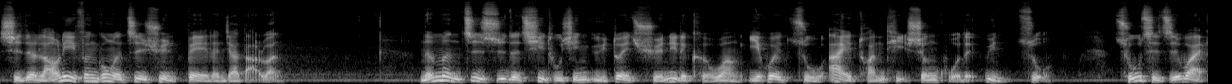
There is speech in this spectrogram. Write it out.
使得劳力分工的秩序被人家打乱。人们自私的企图心与对权力的渴望，也会阻碍团体生活的运作。除此之外，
